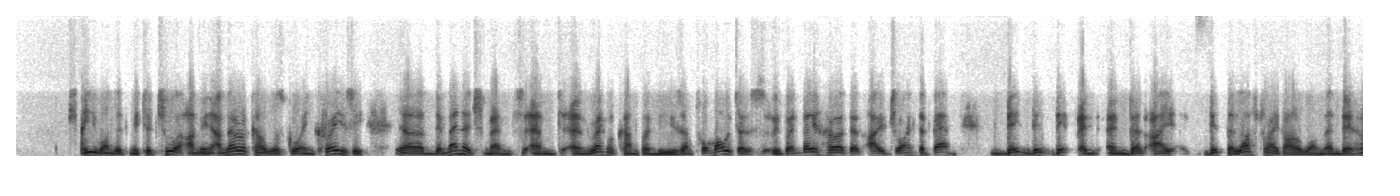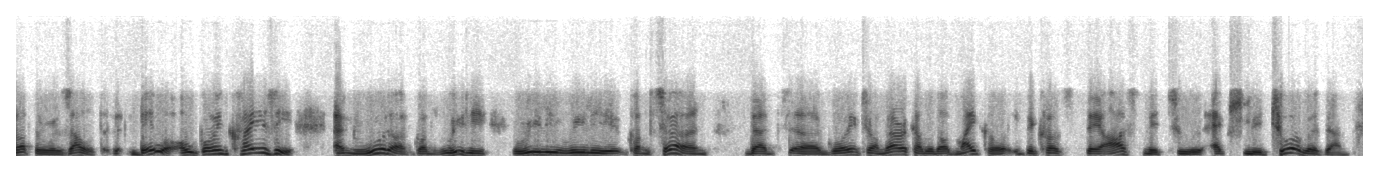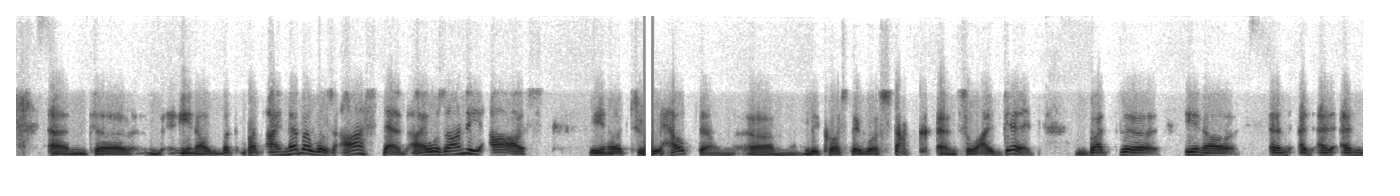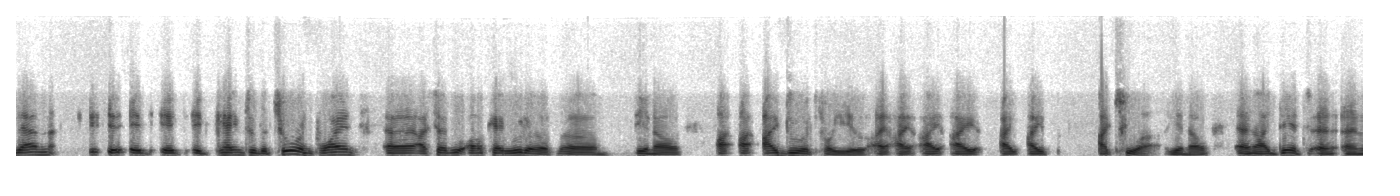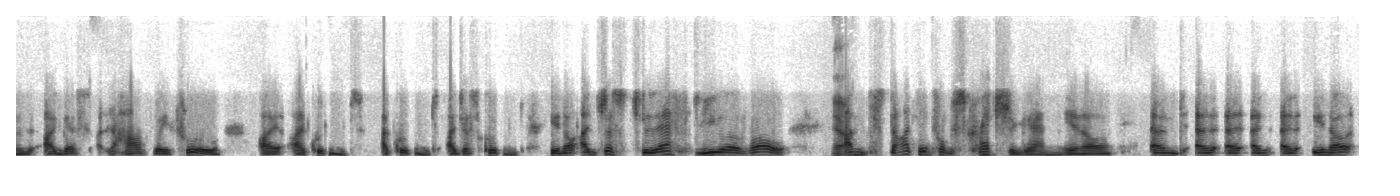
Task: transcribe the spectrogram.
he wanted me to tour. I mean, America was going crazy. Uh, the management and, and record companies and promoters, when they heard that I joined the band, they, they, they and, and that I did the Love Drive album, and they heard the result, they were all going crazy. And Rudolf got really, really, really concerned that uh, going to America without Michael because they asked me to actually tour with them, and uh, you know, but but I never was asked that. I was only asked, you know, to help them um, because they were stuck, and so I did. But uh, you know, and and and then. It, it, it, it came to the touring point. Uh, I said, well, okay, Rudolf, um, you know, I, I, I, do it for you. I, I, I, I, I, I tour, you know, and I did, and, and I guess halfway through, I, I couldn't, I couldn't, I just couldn't, you know. I just left UFO. Yeah. I'm starting from scratch again, you know, and and and and, and you know,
